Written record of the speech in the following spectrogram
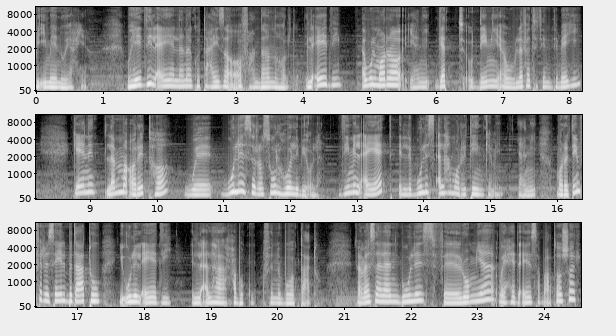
بإيمانه يحيا. وهي دي الآية اللي أنا كنت عايزة أقف عندها النهاردة. الآية دي أول مرة يعني جت قدامي أو لفتت انتباهي كانت لما قريتها وبولس الرسول هو اللي بيقولها. دي من الآيات اللي بولس قالها مرتين كمان. يعني مرتين في الرسائل بتاعته يقول الآية دي اللي قالها حبقوق في النبوة بتاعته. فمثلا بولس في روميا واحد آية 17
